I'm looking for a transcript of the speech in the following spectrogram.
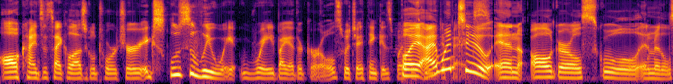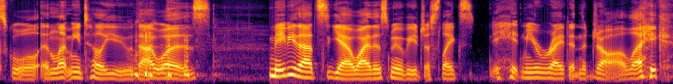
all kinds of psychological torture, exclusively weighed by other girls, which I think is what Boy, I went to an all girls school in middle school, and let me tell you, that was maybe that's yeah why this movie just like hit me right in the jaw. Like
